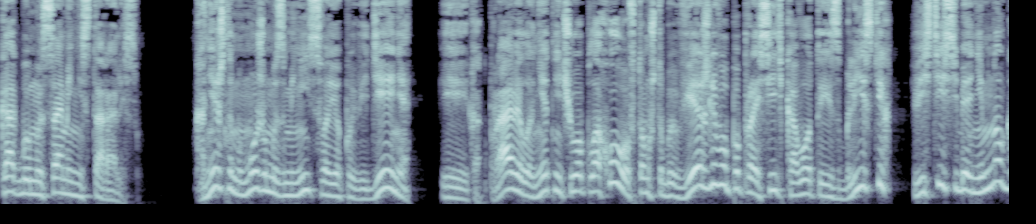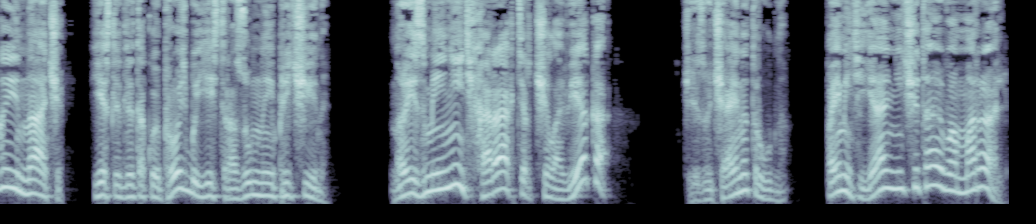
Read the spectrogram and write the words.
как бы мы сами ни старались. Конечно, мы можем изменить свое поведение, и, как правило, нет ничего плохого в том, чтобы вежливо попросить кого-то из близких вести себя немного иначе, если для такой просьбы есть разумные причины. Но изменить характер человека чрезвычайно трудно. Поймите, я не читаю вам мораль.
